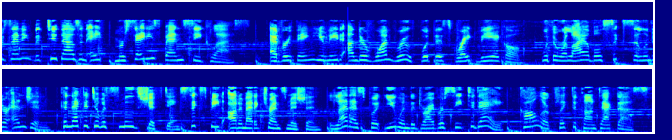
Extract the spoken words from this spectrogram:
Presenting the 2008 Mercedes-Benz C-Class. Everything you need under one roof with this great vehicle. With a reliable six-cylinder engine connected to a smooth shifting six-speed automatic transmission. Let us put you in the driver's seat today. Call or click to contact us.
